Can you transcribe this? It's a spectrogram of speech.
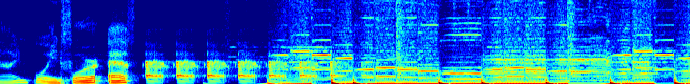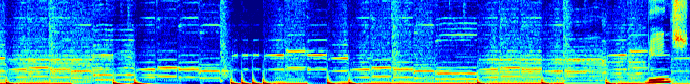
89.4 F Binge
